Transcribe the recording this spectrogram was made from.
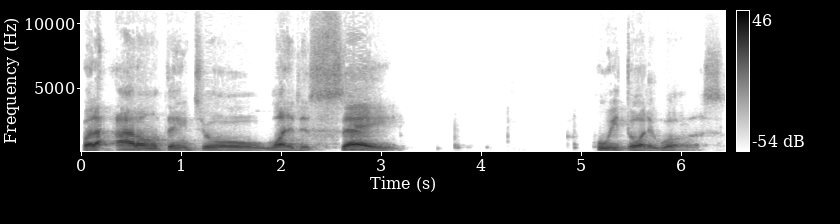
But I don't think Joel wanted to say who he thought it was.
